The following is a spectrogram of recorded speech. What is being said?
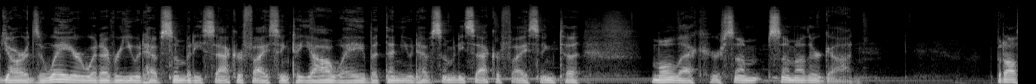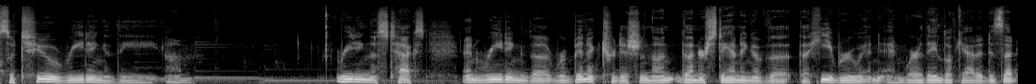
yards away or whatever you would have somebody sacrificing to Yahweh, but then you would have somebody sacrificing to Molech or some some other god. But also too reading the um, reading this text and reading the rabbinic tradition, the, the understanding of the, the Hebrew and, and where they look at it is that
